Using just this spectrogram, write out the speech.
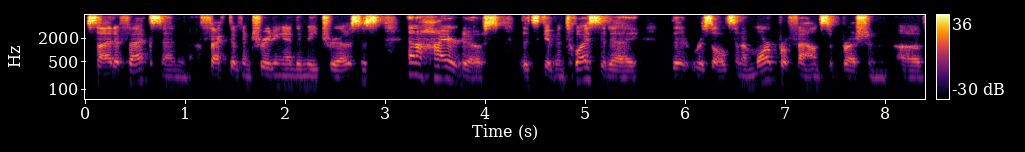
side effects and effective in treating endometriosis, and a higher dose that's given twice a day that results in a more profound suppression of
